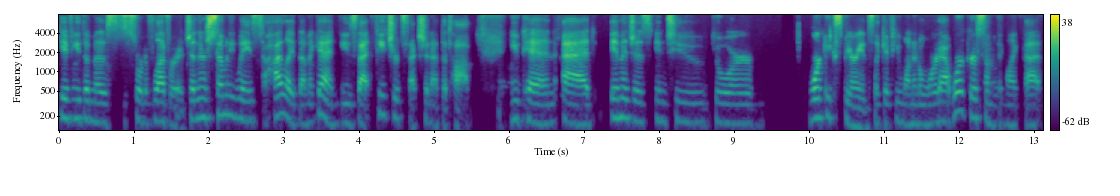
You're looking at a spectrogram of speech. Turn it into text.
give you the most sort of leverage. And there's so many ways to highlight them. Again, use that featured section at the top. You can add images into your work experience, like if you want an award at work or something like that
